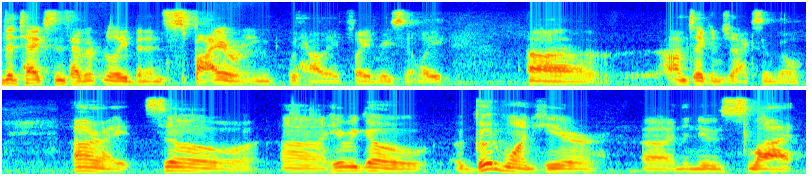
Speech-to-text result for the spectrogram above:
the Texans haven't really been inspiring with how they played recently. Uh, I'm taking Jacksonville. All right, so uh, here we go. A good one here uh, in the noon slot,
